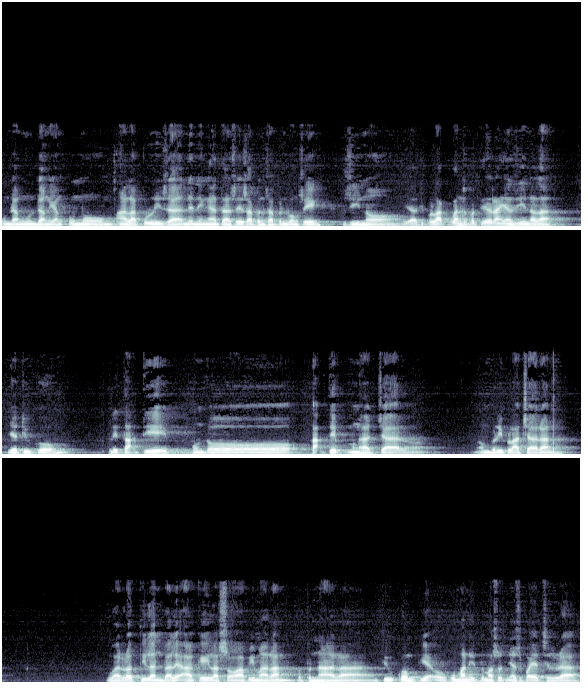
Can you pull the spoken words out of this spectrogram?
undang-undang yang umum ala kulli zanin ing atase saben-saben wong sing zina. Ya diperlakukan seperti orang yang zina lah. Ya dihukum li takdib untuk takdib menghajar memberi pelajaran. Warat dilan balekake ila sawabi marang kebenaran. Dihukum ya hukuman itu maksudnya supaya jerah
